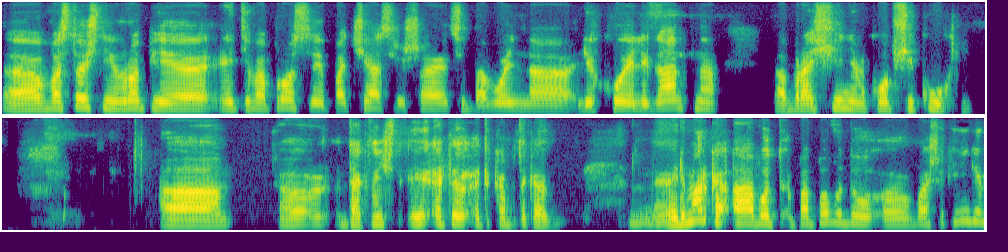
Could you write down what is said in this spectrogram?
э, в Восточной Европе эти вопросы подчас решаются довольно легко, элегантно, обращением к общей кухне. А, а, так, значит, э, это, это как бы такая ремарка. А вот по поводу вашей книги,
